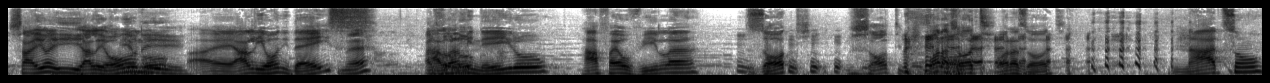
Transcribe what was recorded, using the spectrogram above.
Saiu aí a Leone, vou, é, Alione 10, né? Alain. Mineiro, Rafael Vila, Zote, bicho. bora Zote. bora Zotti, Nadson,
